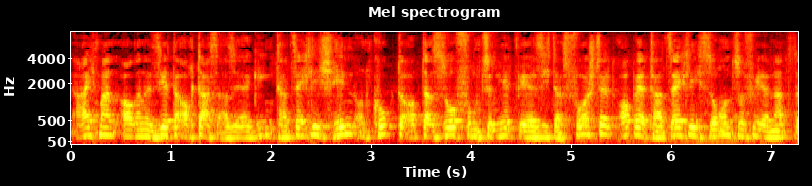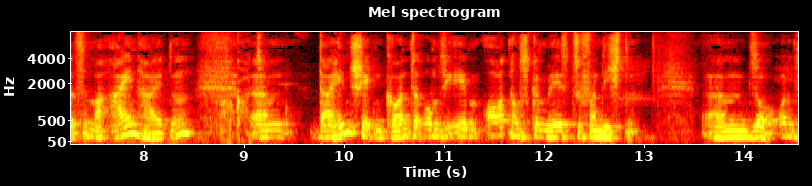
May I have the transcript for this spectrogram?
Eichmann organisierte auch das. Also er ging tatsächlich hin und guckte, ob das so funktioniert, wie er sich das vorstellt, ob er tatsächlich so und so viel, er nannte das immer Einheiten, ähm, dahin schicken konnte, um sie eben ordnungsgemäß zu vernichten. Ähm, so, und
